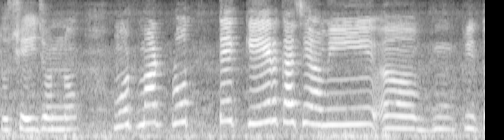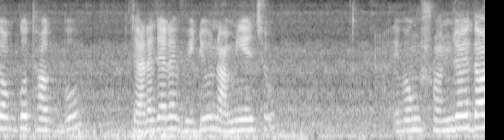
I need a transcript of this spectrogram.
তো সেই জন্য মোটমাট প্রত্যেকের কাছে আমি কৃতজ্ঞ থাকব। যারা যারা ভিডিও নামিয়েছো এবং সঞ্জয় দা,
